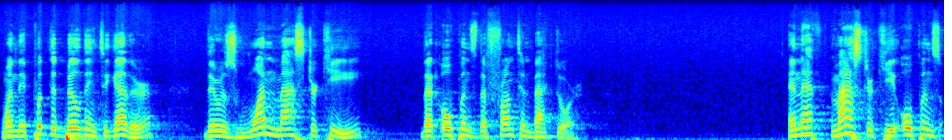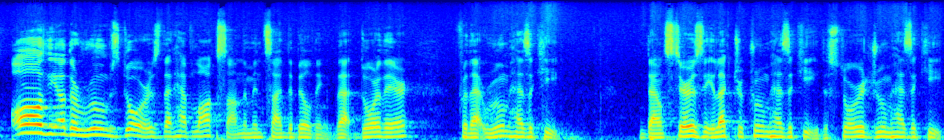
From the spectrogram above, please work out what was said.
When they put the building together, there is one master key that opens the front and back door. And that master key opens all the other rooms' doors that have locks on them inside the building. That door there for that room has a key. Downstairs, the electric room has a key. The storage room has a key.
